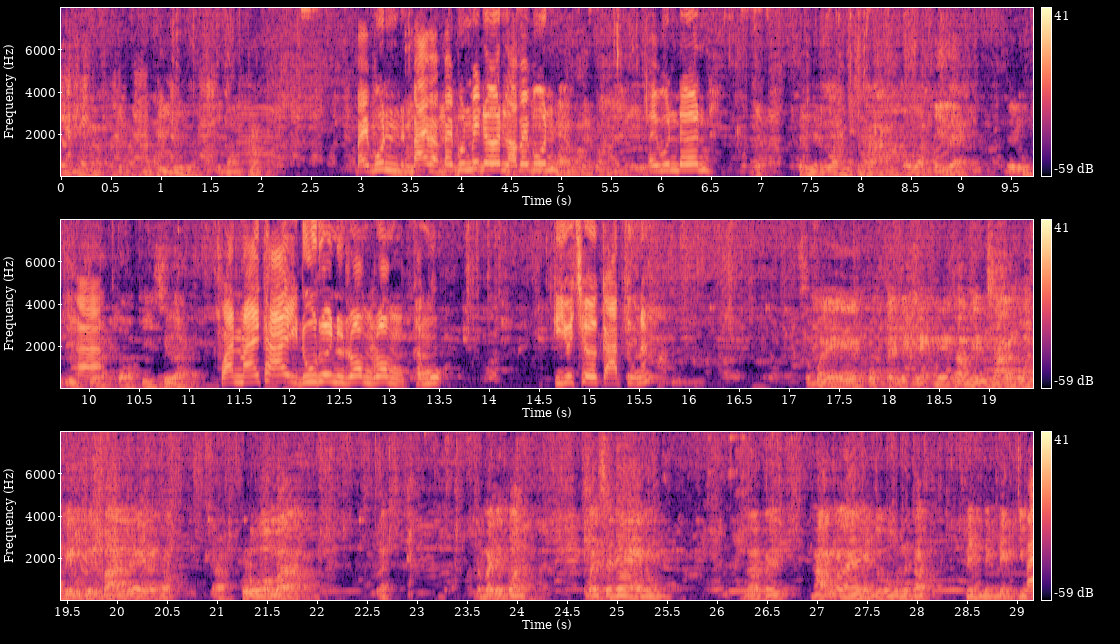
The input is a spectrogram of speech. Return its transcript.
ยังมาปฏิบัติหน้าที่อยู่พี่น้องครับใบบุญใบใบบุญไม่เดินเหรอใบบุญแต่ก็ไม่ได้ใบบุญเดินไปเห็นหลังช้างก็วันนี้แหละ ไม่รู้กี่เชือกต่อกี่เชือกควันไม้ไทยดูด้วยหนูร่องร่องทางมุกิโยเชอร์กาตุนะ สมัยผมเป็นเด็กๆเนี่ยครับเห็นช้างผมวิ่งขึ้นบ้านเลยนะครับครับกลัวมากนะสมัยแต่ก่อนไปแสดงนะไปช้างอะไรให้ดูนะครับ เป็นเด็กๆอยู่ไป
